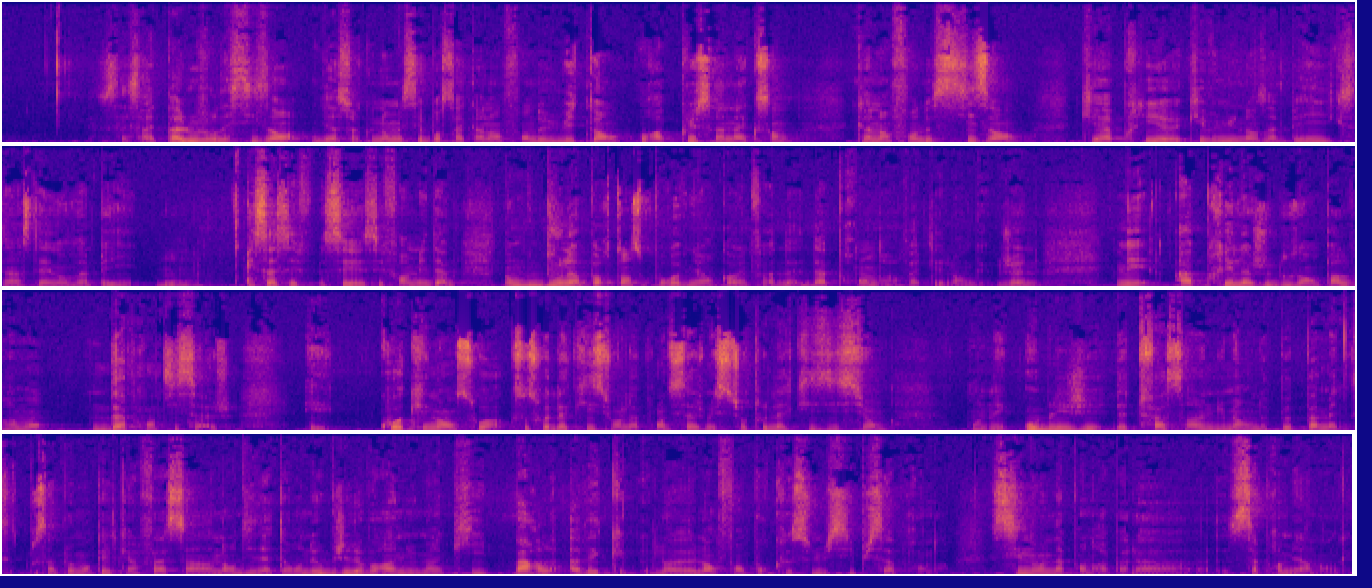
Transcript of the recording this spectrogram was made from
Ça ne s'arrête pas le jour des 6 ans, bien sûr que non, mais c'est pour ça qu'un enfant de 8 ans aura plus un accent qu'un enfant de 6 ans qui, a appris, euh, qui est venu dans un pays, qui s'est installé dans un pays. Mhm. Et ça, c'est- formidable. Donc, d'où l'importance, pour revenir encore une fois, d'a- d'apprendre en fait les langues jeunes. Mais après l'âge de 12 ans, on parle vraiment d'apprentissage. Et quoi qu'il en soit, que ce soit de l'acquisition, de l'apprentissage, mais surtout de l'acquisition, on est obligé d'être face à un humain. On ne peut pas mettre tout simplement quelqu'un face à un ordinateur. On est obligé d'avoir un humain qui parle avec le- l'enfant pour que celui-ci puisse apprendre. Sinon, il n'apprendra pas la- sa première langue.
